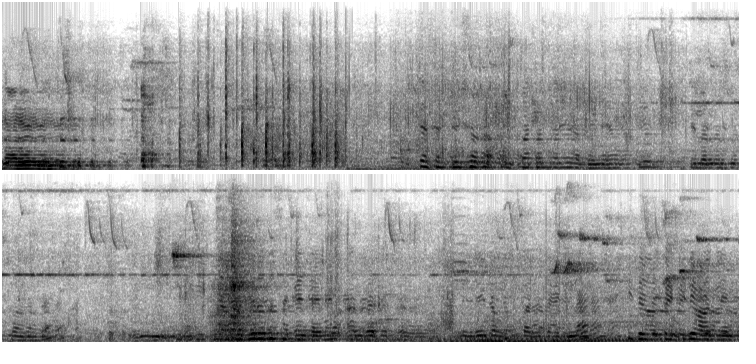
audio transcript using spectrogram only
ನಾನು ವಿನಂತಿಸುತ್ತೇನೆ ಸೆಕೆಂಡ್ ಟೈಮು ಅಂದರೆ ಇದರಿಂದ ಬರೋದಾಗಿಲ್ಲ ಇದು ಕಂಟಿನ್ಯೂ ಆಗಲಿ ಅಂತ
